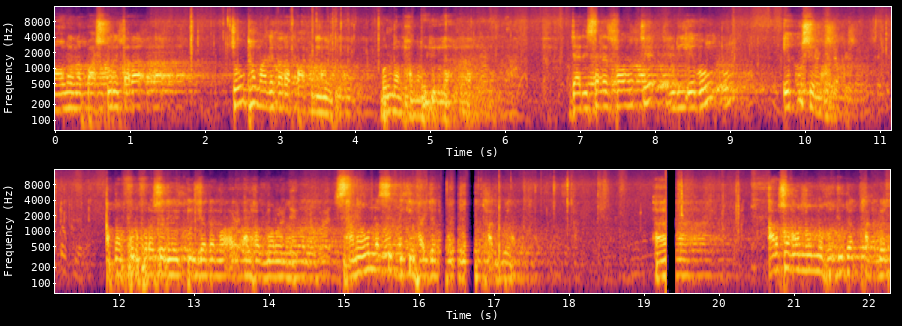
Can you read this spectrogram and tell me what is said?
মাওলানা পাশ করে তারা চৌঠা মাগে তারা পাকড়ি নেবে। বলুন, আলহামদুলিল্লাহ। যার ইসালের সব হচ্ছে কুড়ি এবং একুশে মাস আপনার ফুরফুরা শরীফ পীরজাদা আলহাজ মৌলানা সানাউল্লাহ সিদ্দিকী ভাইজান থাকবেন। হ্যাঁ। আর সব অন্য অন্য হুজুরা থাকবেন।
